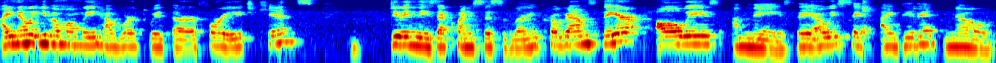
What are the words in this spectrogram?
I know even when we have worked with our 4-H kids doing these equine assisted learning programs, they are always amazed. They always say, I didn't know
